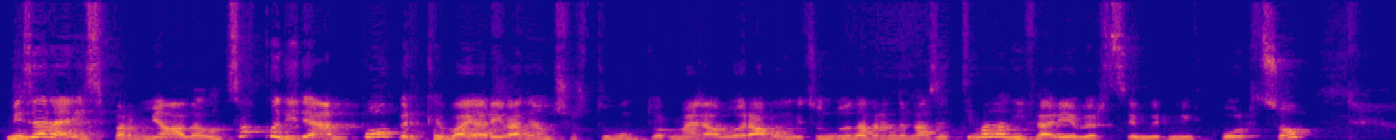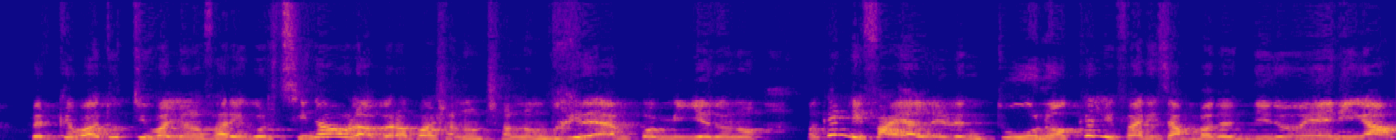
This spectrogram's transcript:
mi sarei risparmiata un sacco di tempo perché poi arrivati a un certo punto ormai lavoravo, mi sono dovuta prendere una settimana di ferie per seguirmi il corso perché poi tutti vogliono fare i corsi in aula, però poi non hanno mai tempo e mi chiedono ma che li fai alle 21? Che li fai di sabato e di domenica?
